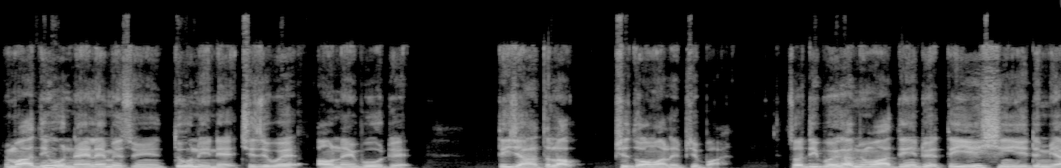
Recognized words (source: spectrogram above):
မြန်မာအသင်းကိုနိုင်လိုက်မယ်ဆိုရင်သူ့အနေနဲ့ခြေစပွဲအောင်နိုင်ဖို့အတွက်တေချာတလောက်ဖြစ်သွားမှာလည်းဖြစ်ပါတယ်ဆိုတော့ဒီပွဲကမြန်မာအသင်းအတွက်တေးရရှင်ရေးတမျှ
